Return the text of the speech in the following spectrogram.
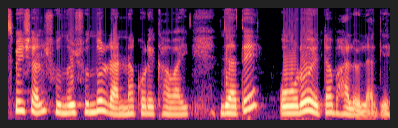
স্পেশাল সুন্দর সুন্দর রান্না করে খাওয়াই, যাতে ওরও এটা ভালো লাগে।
